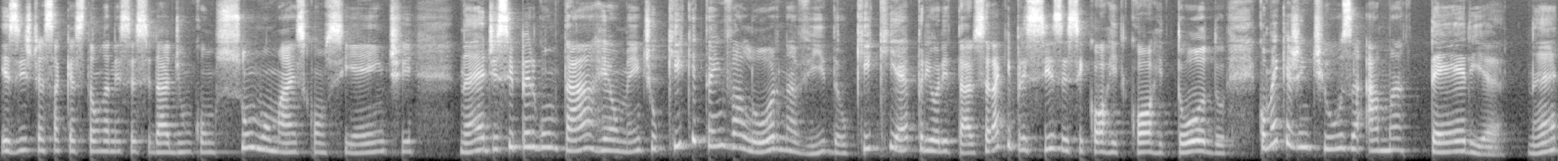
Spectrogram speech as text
Existe essa questão da necessidade de um consumo mais consciente né, de se perguntar realmente o que, que tem valor na vida, o que, que é prioritário. Será que precisa esse corre-corre todo? Como é que a gente usa a matéria? Né?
